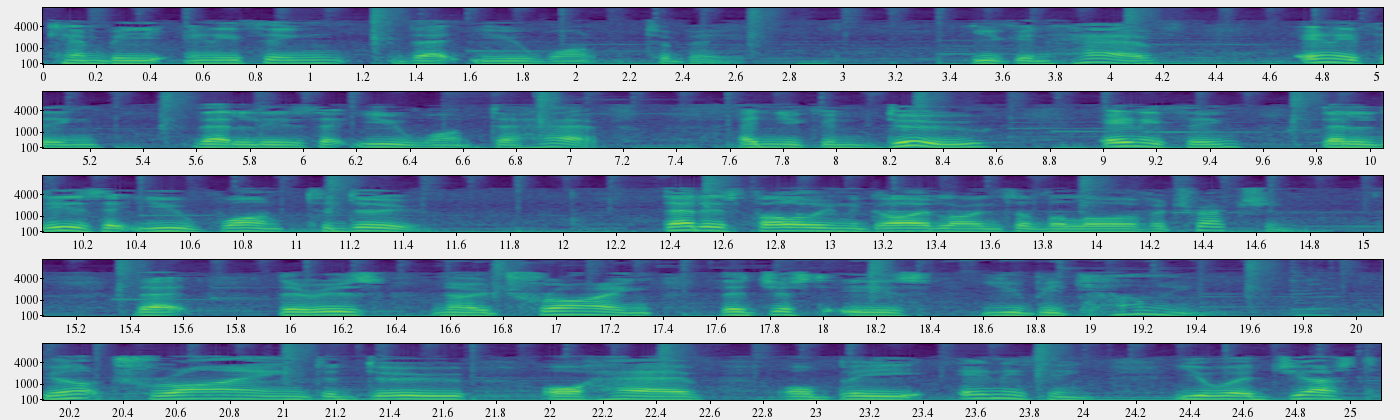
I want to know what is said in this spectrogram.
can be anything that you want to be. You can have anything that it is that you want to have. And you can do anything that it is that you want to do. That is following the guidelines of the law of attraction. That there is no trying, there just is you becoming. You're not trying to do or have or be anything. You are just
